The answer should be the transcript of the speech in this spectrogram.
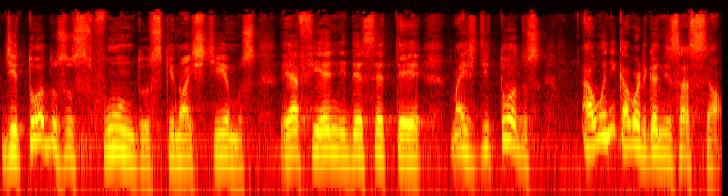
de todos os fundos que nós tínhamos, FNDCT, mas de todos, a única organização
